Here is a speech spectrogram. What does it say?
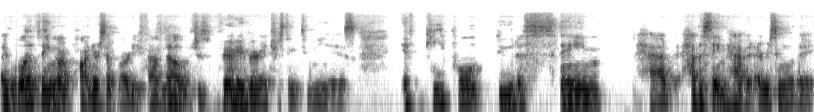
like one thing our partners have already found out which is very very interesting to me is if people do the same habit have the same habit every single day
